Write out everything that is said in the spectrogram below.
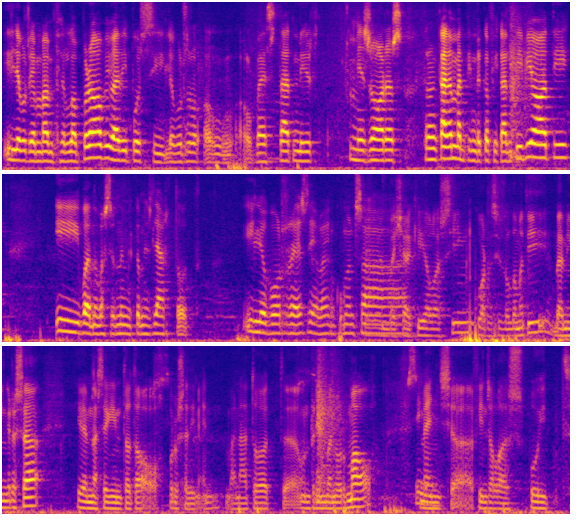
i llavors ja em van fer la prova i va dir, pues sí, llavors el, el, el haver estat més, més hores trencada em van tindre que ficar antibiòtic i bueno, va ser una mica més llarg tot. I llavors res, ja vam començar... Vam baixar aquí a les 5, quart de 6 del matí, vam ingressar i vam anar seguint tot el procediment. Va anar tot a un ritme normal, Sí. menys uh, fins a les 8,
